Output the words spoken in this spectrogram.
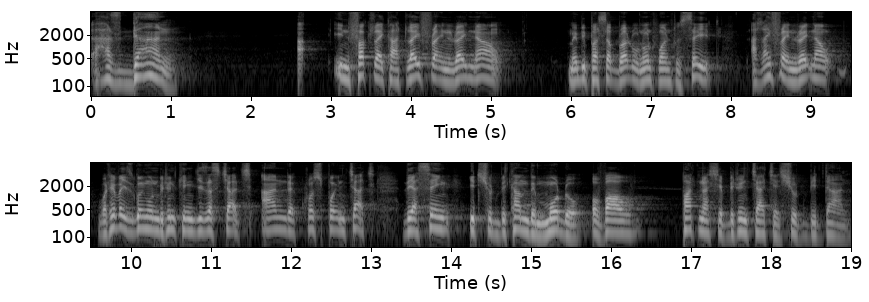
has done. In fact, like at Lifeline right now, maybe Pastor Brad will not want to say it. At Lifeline right now, whatever is going on between King Jesus Church and Crosspoint Church, they are saying it should become the model of how partnership between churches should be done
